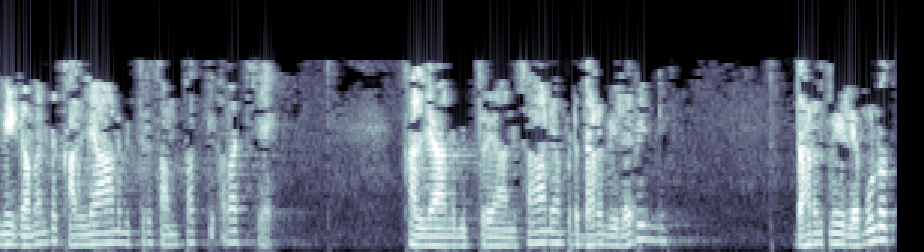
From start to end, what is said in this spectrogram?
මේ ගමනට කල්යාණ මිත්‍ර සම්පatti අවශ්‍යයි. කල්යාණ මිත්‍රයා නිසානේ අපට ධර්මය ලැබෙන්නේ. ධර්මයේ ලැබුණොත්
